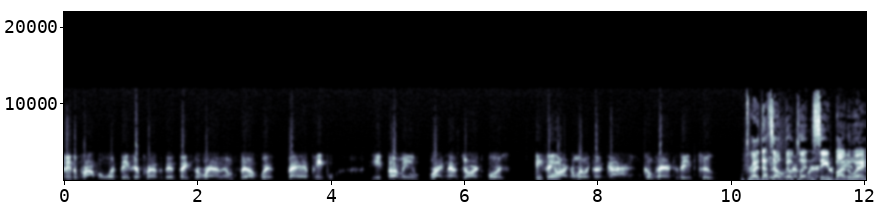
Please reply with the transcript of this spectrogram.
See, the problem with these here presidents, they surround themselves with bad people. You, I mean, right now George Bush, he seemed like a really good guy compared to these two. Right, that's You how know, Bill Clinton seemed, by the way.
